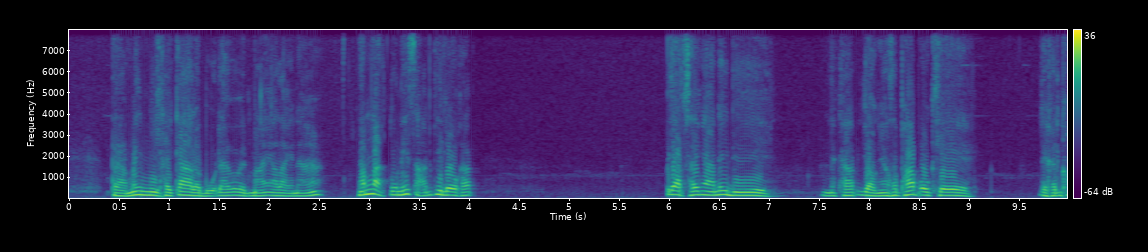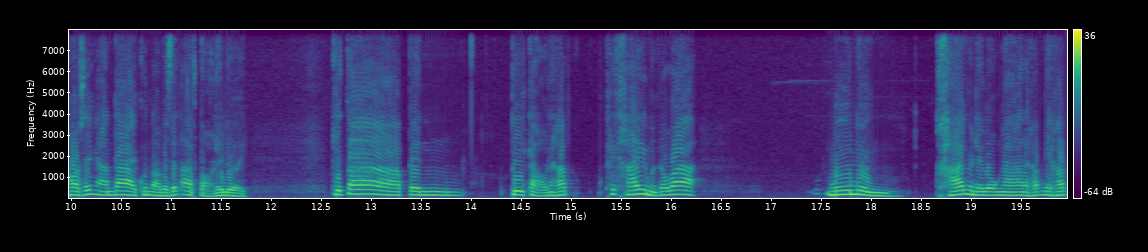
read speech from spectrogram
ๆ แต่ไม่มีใครกล้าระบุได้ว่าเป็นไม้อะไรนะ น้ำหนักตัวนี้ 3กิโลครับประหยัดใช้งานได้ดีนะครับหย่อนอย่างสภาพโอเคเหล็กขันคอใช้งานได้ คุณเอาไปเซตอัพต่อได้เลย กีตาร์เป็นปีเก่านะครับ คล้ายๆ เหมือนกับว่า มือหนึ่งค้างอยู่ในโรงงานนะครับเนี่ยครับ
